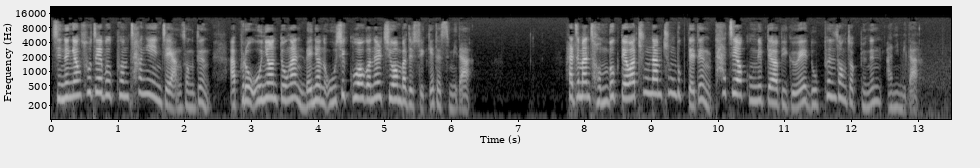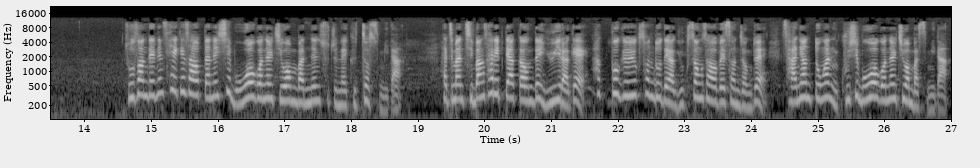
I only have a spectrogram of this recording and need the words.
지능형 소재 부품 창의 인재 양성 등 앞으로 5년 동안 매년 59억 원을 지원받을 수 있게 됐습니다. 하지만 전북대와 충남 충북대 등 타 지역 국립대와 비교해 높은 성적표는 아닙니다. 조선대는 3개 사업단에 15억 원을 지원받는 수준에 그쳤습니다. 하지만 지방 사립대학 가운데 유일하게 학부교육 선도대학 육성 사업에 선정돼 4년 동안 95억 원을 지원받습니다.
